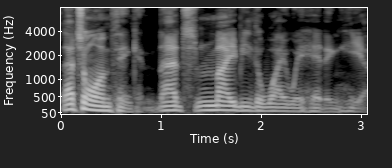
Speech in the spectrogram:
That's all I'm thinking. That's maybe the way we're heading here.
